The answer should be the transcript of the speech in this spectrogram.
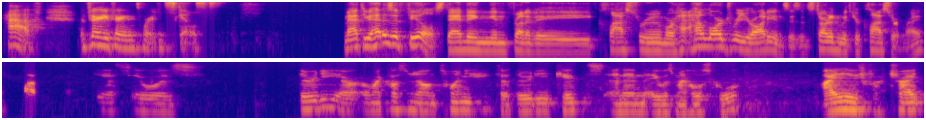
have. Very very important skills. Matthew how does it feel standing in front of a classroom or how, how large were your audiences? It started with your classroom right? Yes it was 30 or, or my classroom around 20 to 30 kids and then it was my whole school I tried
